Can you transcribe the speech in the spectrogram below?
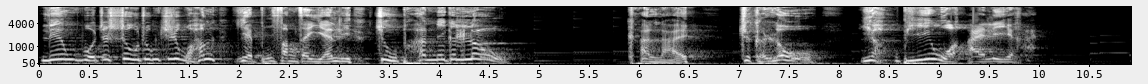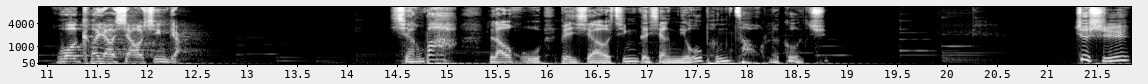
连我这兽中之王也不放在眼里，就怕那个漏。看来这个漏要比我还厉害，我可要小心点儿想罢，老虎便小心地向牛棚走了过去。这时，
